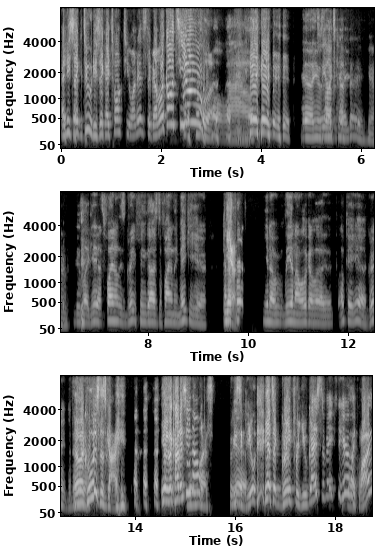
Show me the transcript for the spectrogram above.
And he's like, dude, he's like, I talked to you on Instagram. I'm like, oh, it's you. oh, wow. yeah, he was like, yeah, yeah. He was like, yeah, it's finally it's great for you guys to finally make it here. And yeah. You know, Leah and I were looking like, okay, yeah, great. But they're like, who is this guy? yeah, like, how does he know us? Because yeah. You, yeah, it's like great for you guys to make it here. Yeah. Like, why?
